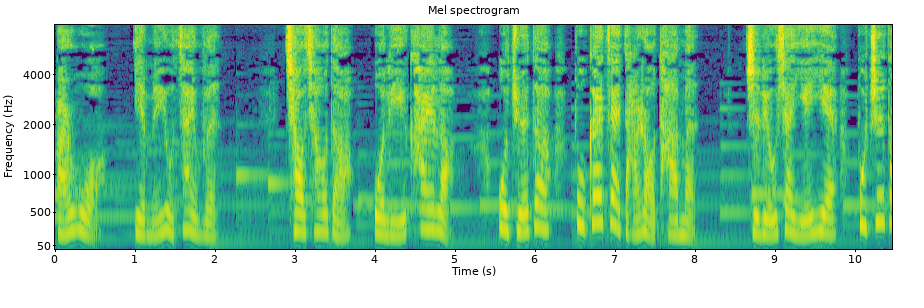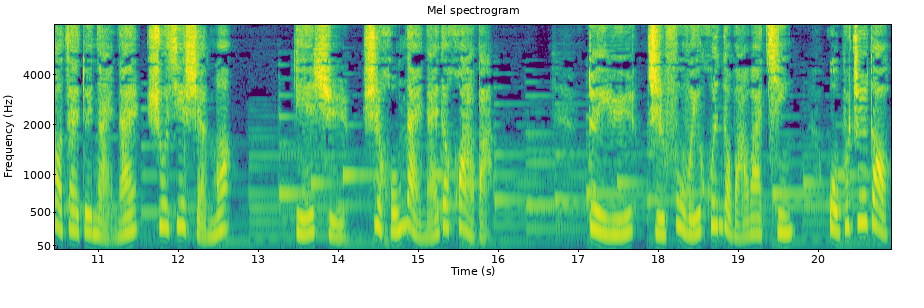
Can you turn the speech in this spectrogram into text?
而我也没有再问。悄悄的，我离开了。我觉得不该再打扰他们，只留下爷爷不知道在对奶奶说些什么，也许是哄奶奶的话吧。对于指腹为婚的娃娃亲，我不知道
